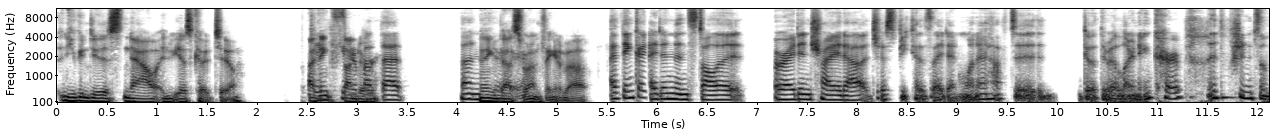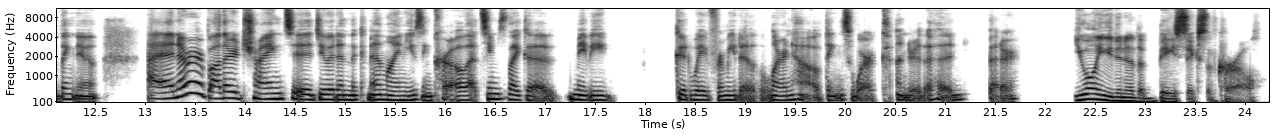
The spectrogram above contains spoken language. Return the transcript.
you can do this now in VS Code too. I think Didn't Thunder. that. I think that's what I'm thinking about. I think I, I didn't install it or I didn't try it out just because I didn't want to have to go through a learning curve and learn something new. I, I never bothered trying to do it in the command line using curl. That seems like a maybe good way for me to learn how things work under the hood better. You only need to know the basics of curl.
